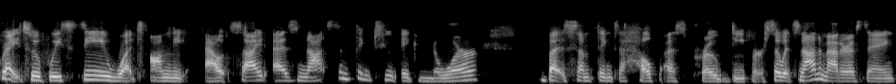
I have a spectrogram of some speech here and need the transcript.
Right. So if we see what's on the outside as not something to ignore, but something to help us probe deeper. So it's not a matter of saying,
